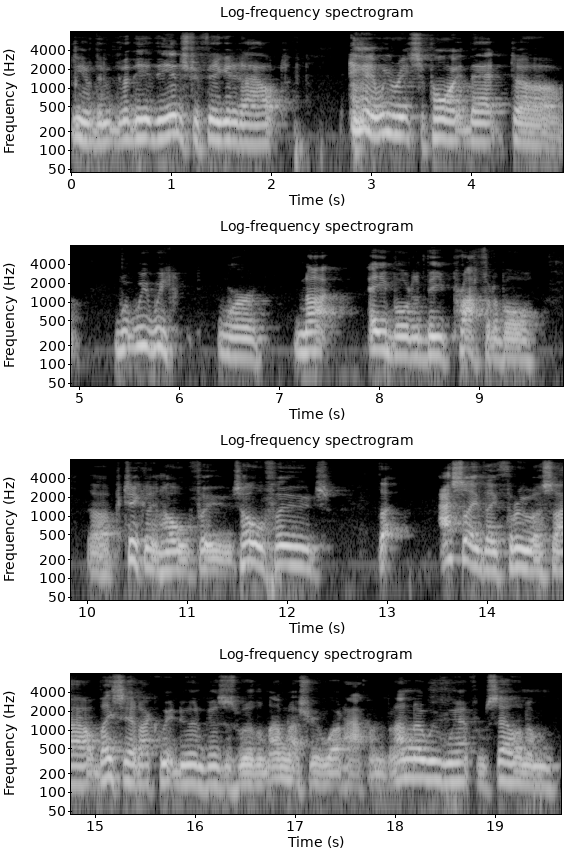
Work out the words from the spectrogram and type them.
you know, the, the, the industry figured it out, we reached a point that uh, we we were not able to be profitable uh, particularly in Whole Foods. Whole Foods, I say they threw us out. They said I quit doing business with them. I'm not sure what happened, but I know we went from selling them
